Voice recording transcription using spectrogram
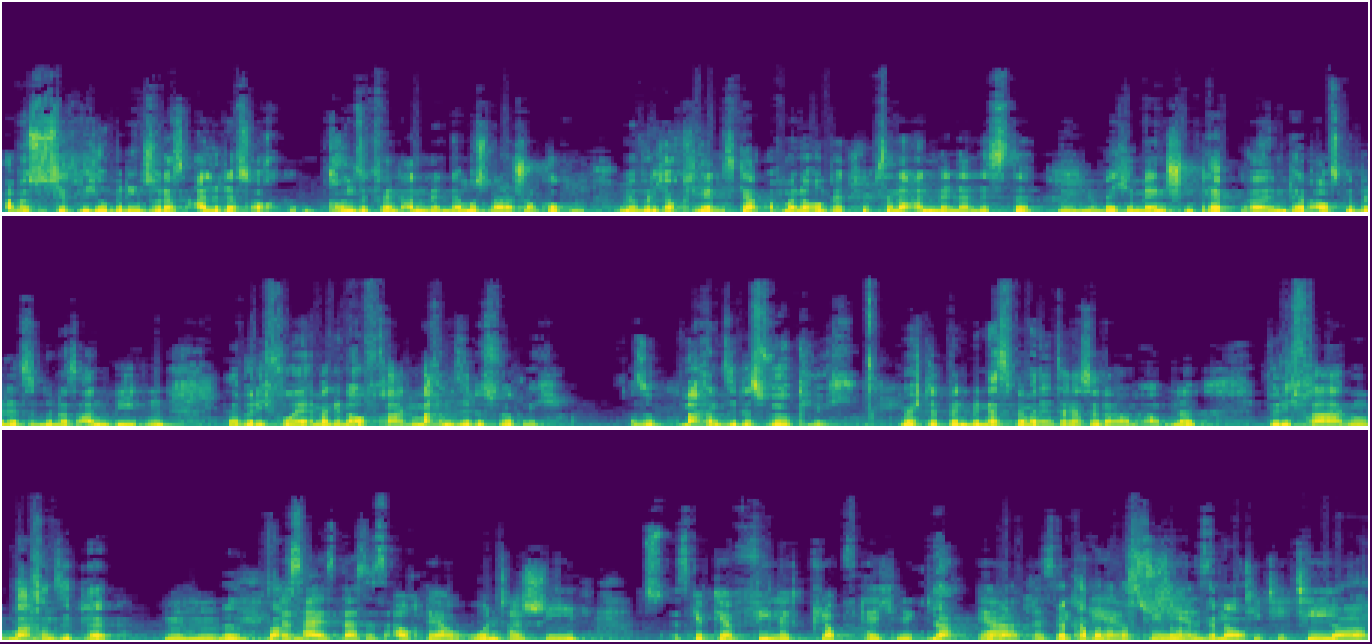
Aber es ist jetzt nicht unbedingt so, dass alle das auch konsequent anwenden. Da muss man schon gucken. Und da würde ich auch Klienten, ich glaube, auf meiner Homepage gibt es eine Anwenderliste, mhm. welche Menschen PEP, äh, in PEP ausgebildet sind und das anbieten. Da würde ich vorher immer genau fragen, machen sie das wirklich? Also machen Sie das wirklich? Möchte, wenn, wenn, das, wenn man Interesse daran hat, ne, würde ich fragen, machen Sie PEP? Mhm. Ne, das heißt, das ist auch der Unterschied. Es gibt ja viele Klopftechniken. Ja, genau. ja, es ja kann man EFT, noch was zu sagen, es genau. Gibt TTT. Ja.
